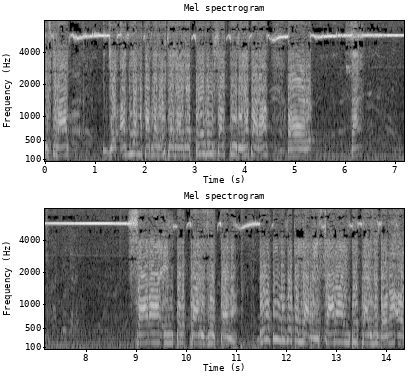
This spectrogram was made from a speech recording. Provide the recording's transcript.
इसके बाद जो अगला मुकाबला दोस्त किया जाएगा, ट्रेवल फैक्ट्री देना पारा और सारा सारा इंटरप्राइजेज दौना दोनों टीम बिल्कुल तैयार हैं। सारा इंटरप्राइजेज दौना और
